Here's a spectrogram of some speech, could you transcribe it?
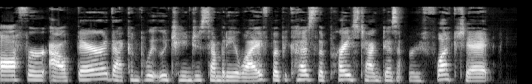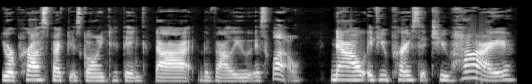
offer out there that completely changes somebody's life, but because the price tag doesn't reflect it, your prospect is going to think that the value is low. Now, if you price it too high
